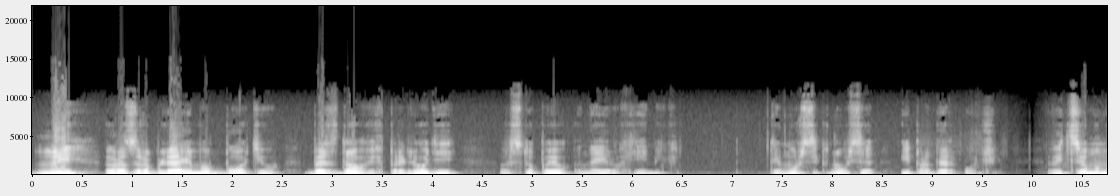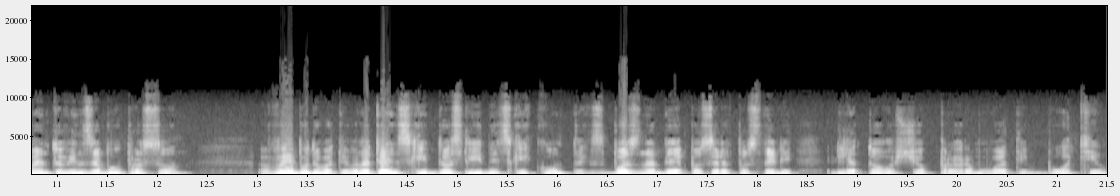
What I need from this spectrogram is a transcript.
Ми розробляємо ботів, без довгих прелюдій вступив нейрохімік. Тимур сіпнувся і продер очі. Від цього моменту він забув про сон. Вибудувати велетенський дослідницький комплекс бознаде посеред пустелі для того, щоб програмувати ботів.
